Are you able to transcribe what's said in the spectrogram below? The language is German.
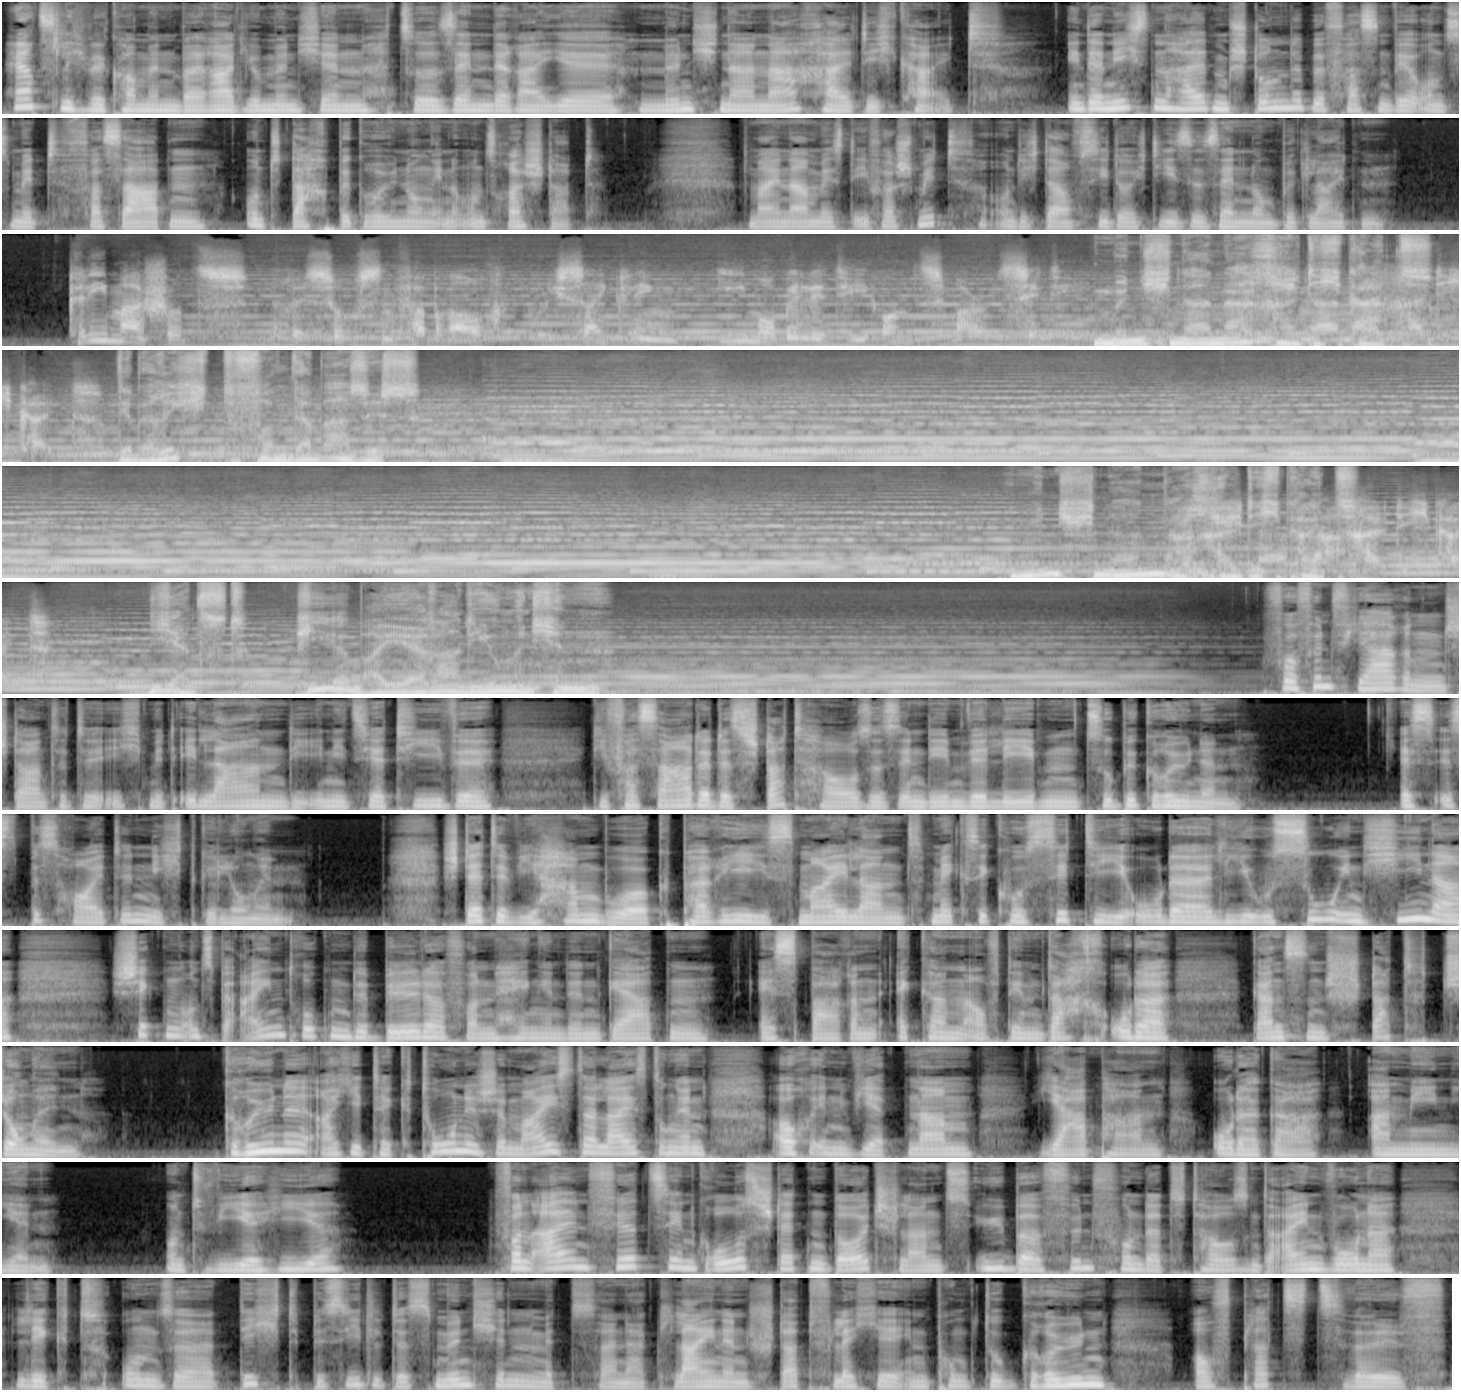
Herzlich willkommen bei Radio München zur Sendereihe Münchner Nachhaltigkeit. In der nächsten halben Stunde befassen wir uns mit Fassaden und Dachbegrünung in unserer Stadt. Mein Name ist Eva Schmidt und ich darf Sie durch diese Sendung begleiten. Klimaschutz, Ressourcenverbrauch, Recycling, E-Mobility und Smart City. Münchner Nachhaltigkeit. Münchner Nachhaltigkeit. Der Bericht von der Basis. Münchner Nachhaltigkeit. Nachhaltigkeit. Jetzt, hier bei Radio München. Vor fünf Jahren startete ich mit Elan die Initiative, die Fassade des Stadthauses, in dem wir leben, zu begrünen. Es ist bis heute nicht gelungen. Städte wie Hamburg, Paris, Mailand, Mexico City oder Liuzhou in China schicken uns beeindruckende Bilder von hängenden Gärten, essbaren Äckern auf dem Dach oder ganzen Stadtdschungeln. Grüne architektonische Meisterleistungen auch in Vietnam, Japan oder gar Armenien. Und wir hier? Von allen 14 Großstädten Deutschlands über 500.000 Einwohner liegt unser dicht besiedeltes München mit seiner kleinen Stadtfläche in puncto Grün auf Platz 12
